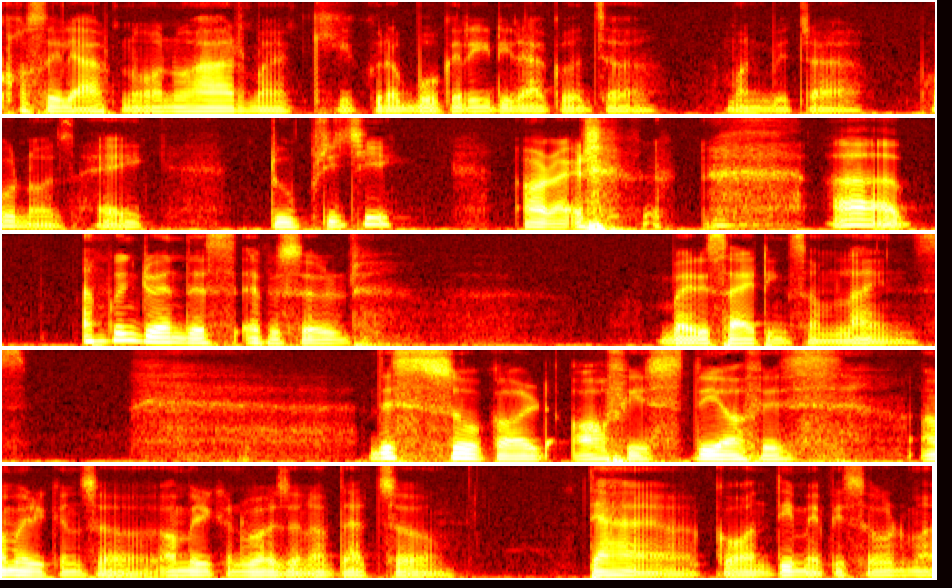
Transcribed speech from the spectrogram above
कसैले आफ्नो अनुहारमा के कुरा बोकेर हिँडिरहेको हुन्छ मनभित्र who knows hey to preachy alright uh, I'm going to end this episode by reciting some lines. This so called Office, The Office, American so American version of that so त्यहाँको अन्तिम एपिसोडमा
